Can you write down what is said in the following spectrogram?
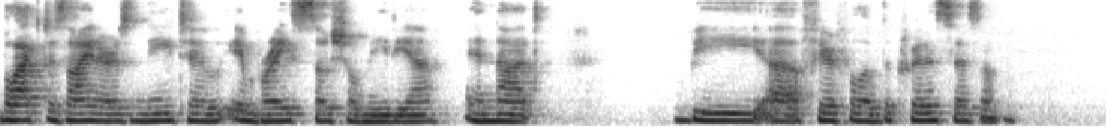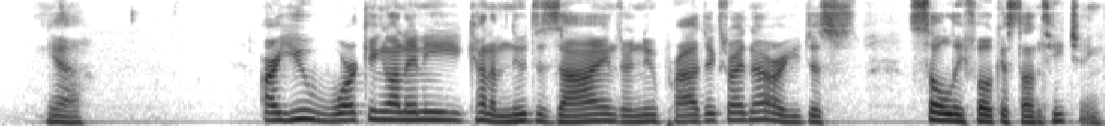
black designers, need to embrace social media and not be uh, fearful of the criticism. Yeah. Are you working on any kind of new designs or new projects right now, or are you just solely focused on teaching?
